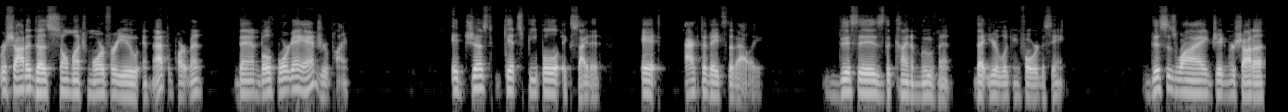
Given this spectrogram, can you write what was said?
Rashada does so much more for you in that department than both Bourguet and Drew Pyne it just gets people excited. It activates the valley. This is the kind of movement that you're looking forward to seeing. This is why Jaden Rashada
